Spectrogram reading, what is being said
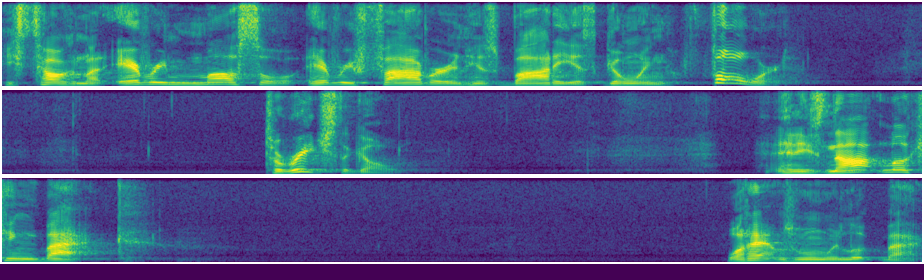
He's talking about every muscle, every fiber in his body is going forward to reach the goal. And he's not looking back. What happens when we look back?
